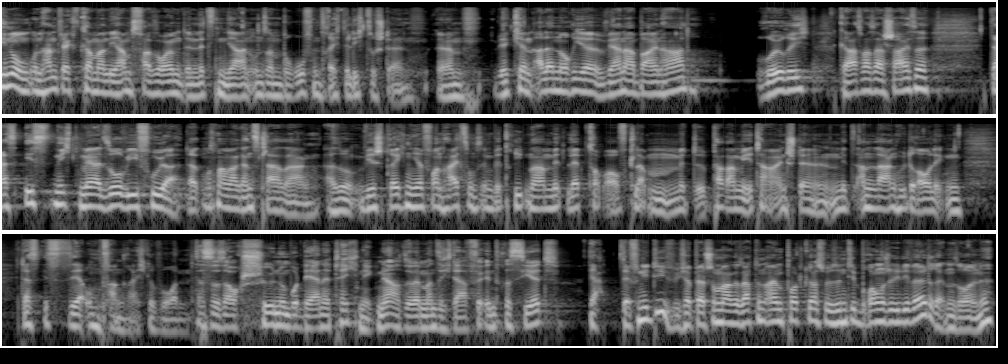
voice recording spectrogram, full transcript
Innung und Handwerkskammern, die haben es versäumt, in den letzten Jahren unseren Beruf ins rechte Licht zu stellen. Ähm, wir kennen alle noch hier Werner Beinhardt, Röhrig, Gaswasserscheiße. Das ist nicht mehr so wie früher. Das muss man mal ganz klar sagen. Also wir sprechen hier von Heizungsinbetriebnahmen mit Laptop aufklappen, mit Parameter einstellen, mit Anlagenhydrauliken. Das ist sehr umfangreich geworden. Das ist auch schöne moderne Technik. Ne? Also wenn man sich dafür interessiert, ja, definitiv. Ich habe ja schon mal gesagt in einem Podcast, wir sind die Branche, die die Welt retten soll. Ne?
